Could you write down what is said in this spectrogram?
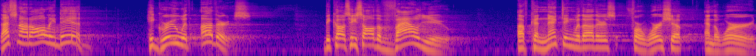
that's not all he did. He grew with others because he saw the value of connecting with others for worship and the word.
